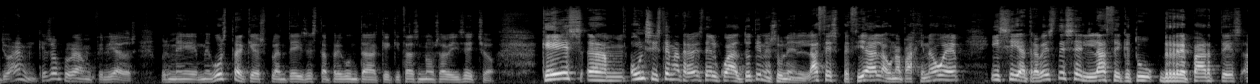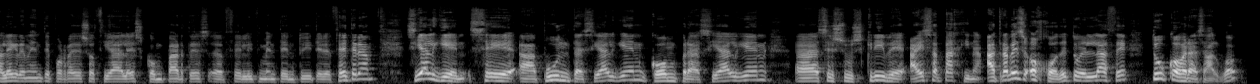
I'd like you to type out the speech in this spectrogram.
Joan, ¿qué es un programa de afiliados? Pues me, me gusta que os planteéis esta pregunta que quizás no os habéis hecho. Que es em, un sistema a través del cual tú tienes un enlace especial a una página web y si a través de ese enlace que tú repartes alegremente por redes sociales, compartes eh, felizmente en Twitter, etcétera, si alguien se apunta, si alguien compra, si alguien eh, se suscribe a esa página a través, ojo, de tu enlace, tú cobras algo.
